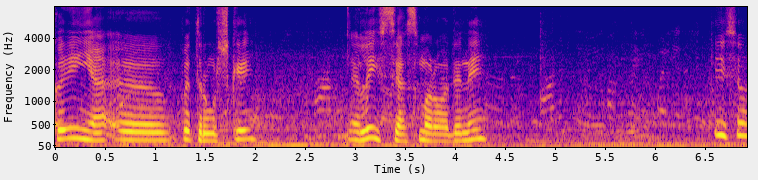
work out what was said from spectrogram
коріння е, петрушки, листя смородини. І все.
